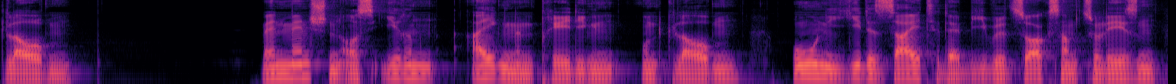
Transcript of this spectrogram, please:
glauben. Wenn Menschen aus ihren eigenen Predigen und Glauben, ohne jede Seite der Bibel sorgsam zu lesen,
